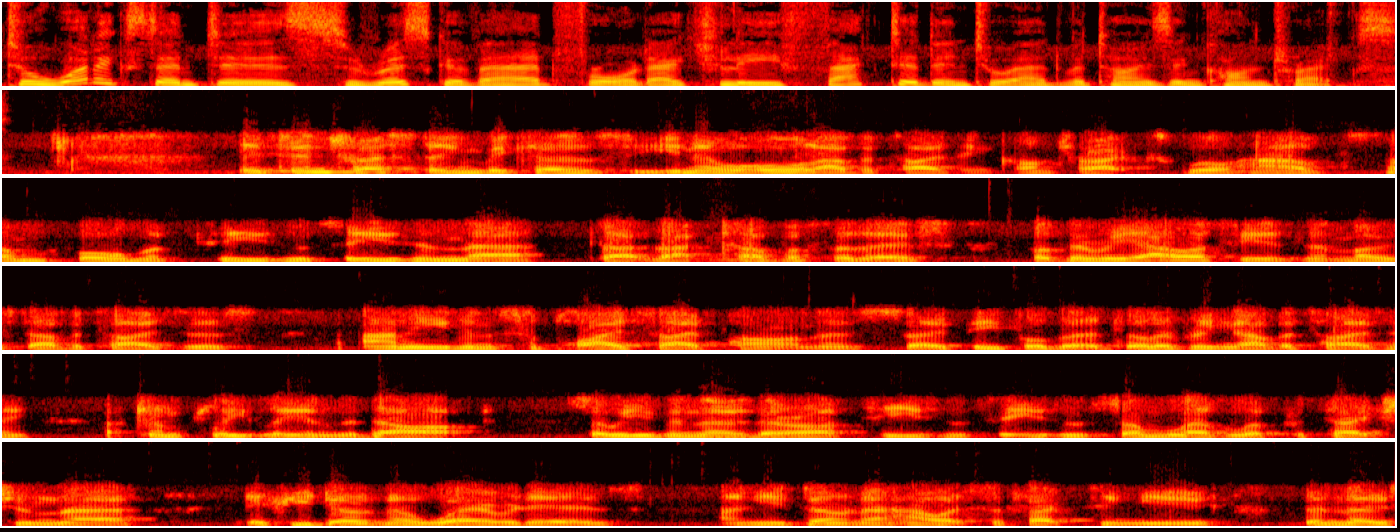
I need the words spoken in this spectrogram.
to what extent is risk of ad fraud actually factored into advertising contracts? It's interesting because, you know, all advertising contracts will have some form of T's and C's in there that, that cover for this. But the reality is that most advertisers and even supply side partners, so people that are delivering advertising, are completely in the dark. So even though there are T's and C's and some level of protection there, if you don't know where it is and you don't know how it's affecting you, then those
